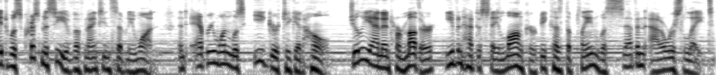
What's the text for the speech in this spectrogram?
It was Christmas Eve of 1971, and everyone was eager to get home. Julianne and her mother even had to stay longer because the plane was seven hours late.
